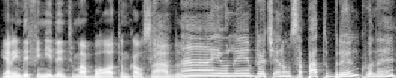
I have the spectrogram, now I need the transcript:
Era indefinido entre uma bota um calçado. Ah, eu lembro, era um sapato branco, né?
